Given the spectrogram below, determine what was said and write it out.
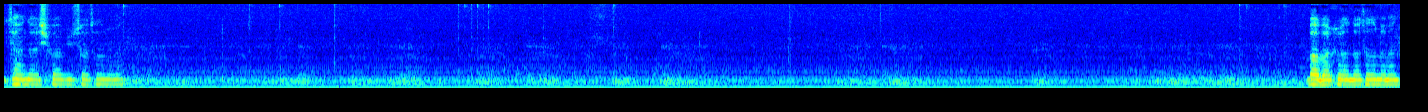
Bir tane daha şifa büyüsü atalım hemen. Barbar kralı da atalım hemen.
